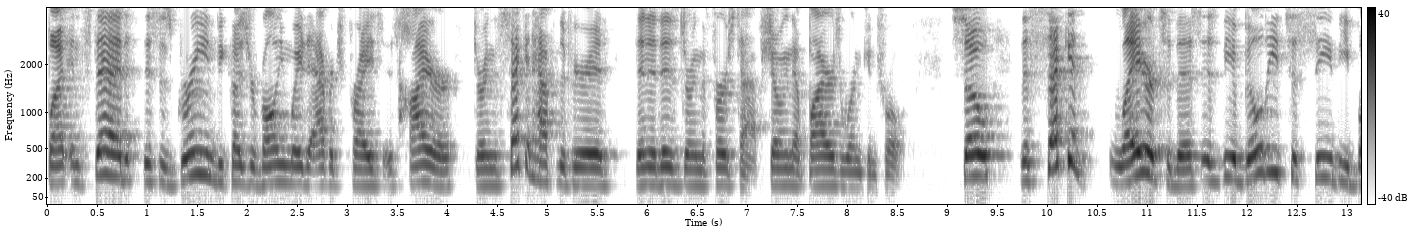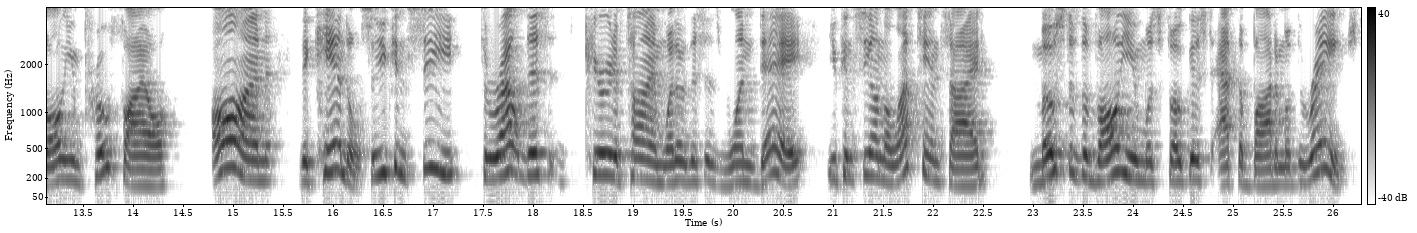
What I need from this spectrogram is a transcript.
But instead, this is green because your volume weighted average price is higher during the second half of the period than it is during the first half, showing that buyers were in control. So the second layer to this is the ability to see the volume profile on the candle. So you can see throughout this period of time, whether this is one day, you can see on the left-hand side, most of the volume was focused at the bottom of the range.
